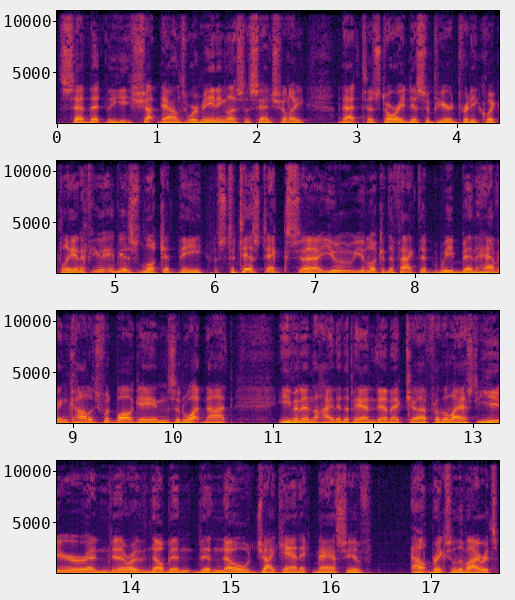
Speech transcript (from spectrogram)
said that the shutdowns were meaningless. Essentially, that uh, story disappeared pretty quickly. And if you, if you just look at the statistics, uh, you you look at the fact that we've been having college football games and whatnot, even in the height of the pandemic uh, for the last year, and there have no been been no gigantic, massive outbreaks of the virus,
